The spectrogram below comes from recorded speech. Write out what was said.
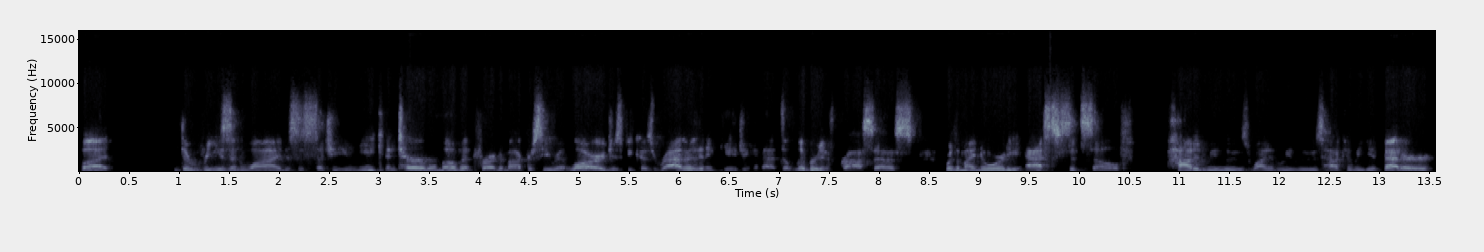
But the reason why this is such a unique and terrible moment for our democracy writ large is because rather than engaging in that deliberative process where the minority asks itself, how did we lose? Why did we lose? How can we get better?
